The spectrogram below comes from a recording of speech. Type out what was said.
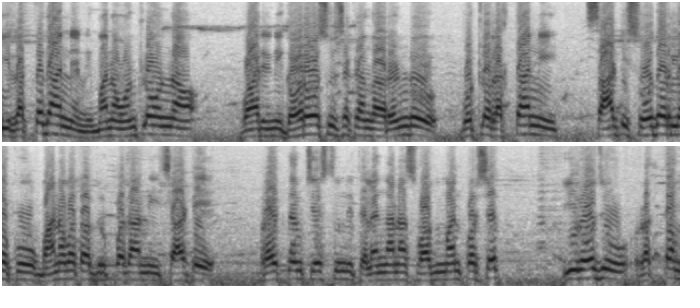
ఈ రక్తదాన్యాన్ని మన ఒంట్లో ఉన్న వారిని గౌరవ సూచకంగా రెండు బొట్ల రక్తాన్ని సాటి సోదరులకు మానవతా దృక్పథాన్ని చాటే ప్రయత్నం చేస్తుంది తెలంగాణ స్వాభిమాన్ పరిషత్. ఈరోజు రక్తం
